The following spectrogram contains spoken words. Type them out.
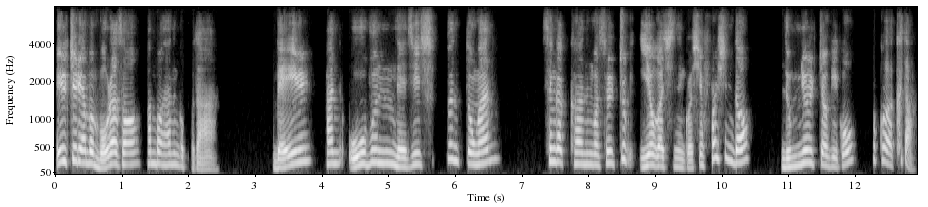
일주일에 한번 몰아서 한번 하는 것보다 매일 한 5분 내지 10분 동안 생각하는 것을 쭉 이어가시는 것이 훨씬 더 능률적이고 효과가 크다.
